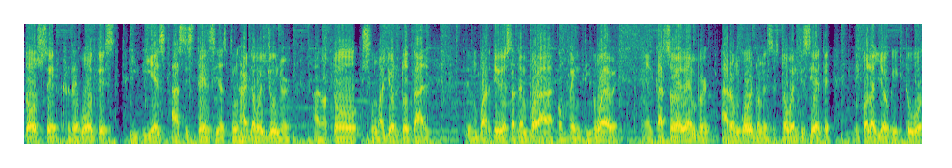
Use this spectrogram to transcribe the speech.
12 rebotes y 10 asistencias. Tim Hardaway Jr. anotó su mayor total de un partido esta temporada con 29. En el caso de Denver, Aaron Gordon encestó 27, Nikola Jokic tuvo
